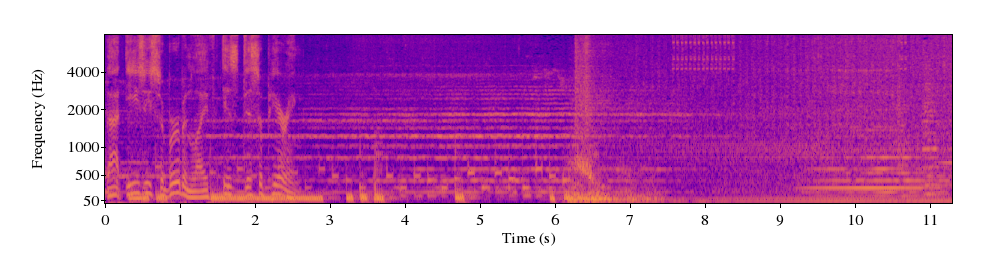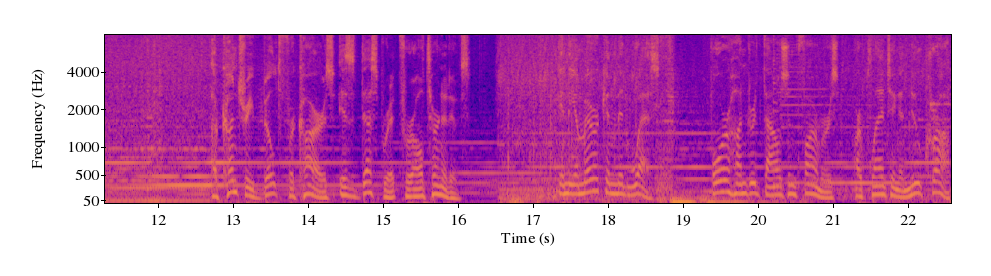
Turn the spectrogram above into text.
that easy suburban life is disappearing. Country built for cars is desperate for alternatives. In the American Midwest, 400,000 farmers are planting a new crop.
